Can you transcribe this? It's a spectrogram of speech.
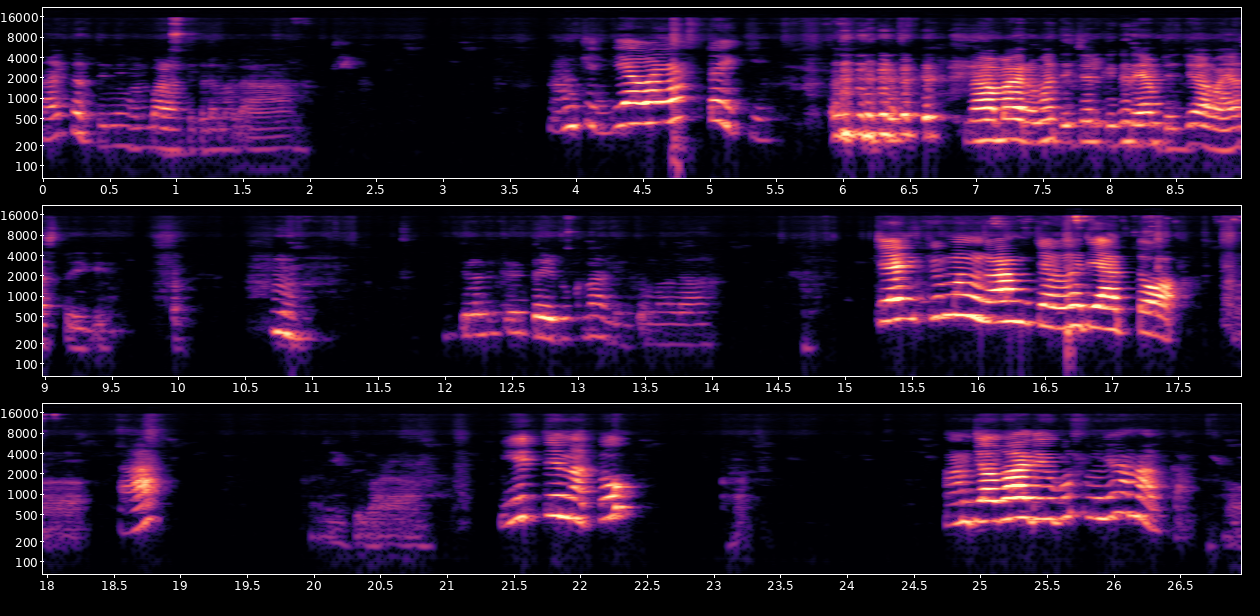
काय करते निघून बाळा तिकडे मला? आमच्या जेवाय असतंय की. ना मायरो म्हणते चल की घरी आमच्या जेवाय असतंय की. तिला बी कळतंय दुखणं आले तुम्हाला चल की मग आमच्या घरी येतो हा, हा काय म्हणते बाळा येते ना तू? आमच्या गाडी बसून येणार का? हो.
